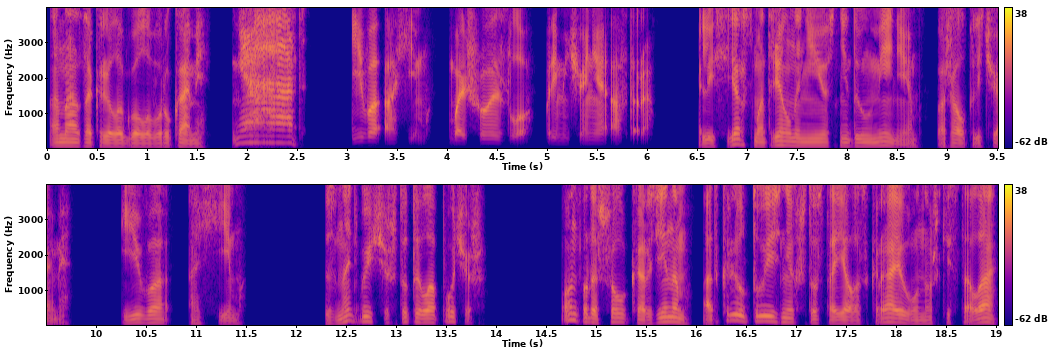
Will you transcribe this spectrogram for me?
Она закрыла голову руками. «Нет!» Ива Ахим. Большое зло. Примечание автора. Лисьяр смотрел на нее с недоумением, пожал плечами. Ива Ахим. Знать бы еще, что ты лопочешь. Он подошел к корзинам, открыл ту из них, что стояла с краю у ножки стола,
